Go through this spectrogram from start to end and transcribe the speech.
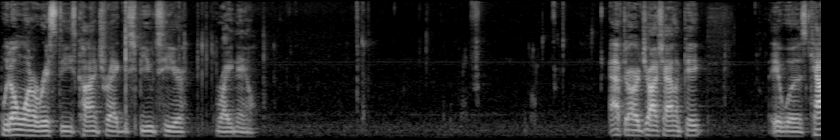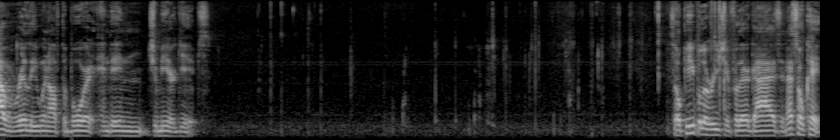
We don't want to risk these contract disputes here right now. After our Josh Allen pick, it was Calvin Ridley went off the board, and then Jahmyr Gibbs. So people are reaching for their guys, and that's okay.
